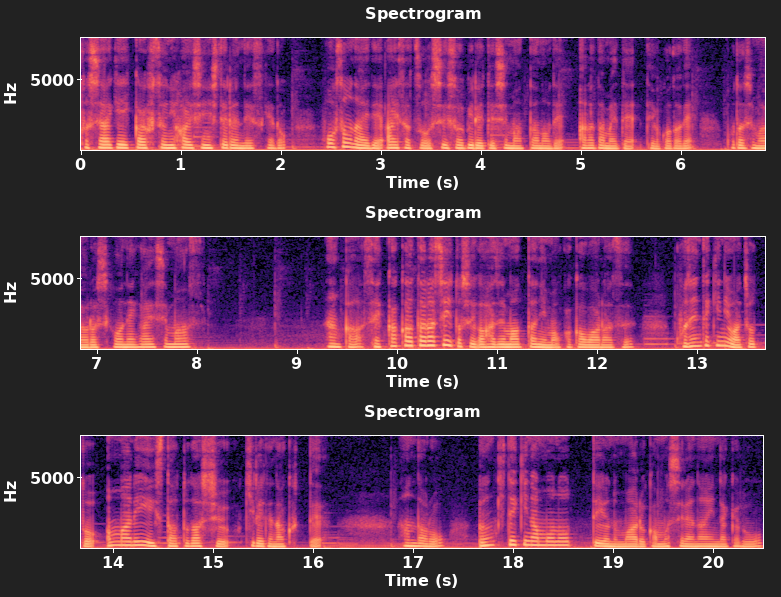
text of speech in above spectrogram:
年明け一回普通に配信してるんですけど、放送内で挨拶をしそびれてしまったので、改めてということで、今年もよろしくお願いします。なんか、せっかく新しい年が始まったにもかかわらず、個人的にはちょっとあんまりいいスタートダッシュ切れてなくって、なんだろう、運気的なものっていうのもあるかもしれないんだけど、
